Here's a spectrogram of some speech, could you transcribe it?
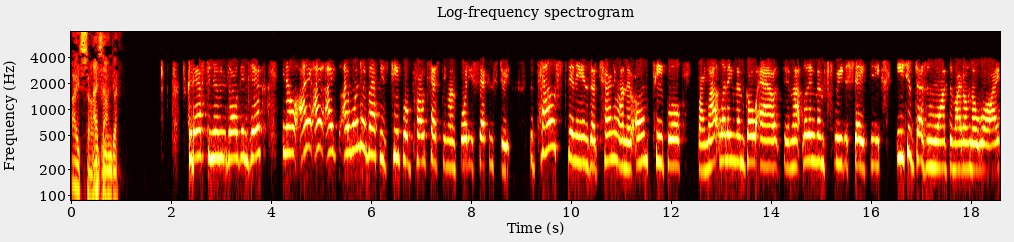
Hi, Sandra. Hi, Sandra. Good afternoon, Doug and Dick. You know, I, I, I I wonder about these people protesting on 42nd Street. The Palestinians are turning on their own people by not letting them go out. They're not letting them free to safety. Egypt doesn't want them. I don't know why.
